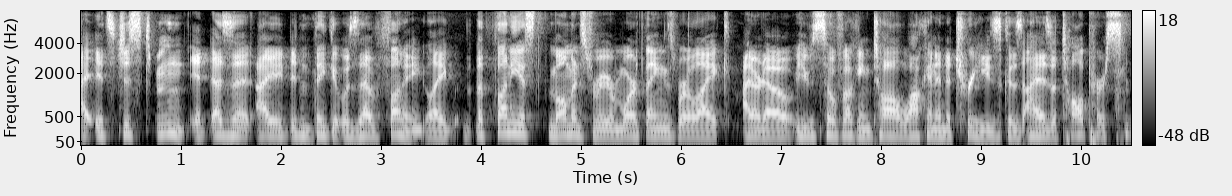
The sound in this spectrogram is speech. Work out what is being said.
I, it's just mm, it doesn't. I didn't think it was that funny. Like the funniest moments for me were more things where like I don't know. He was so fucking tall walking into trees because I, as a tall person,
